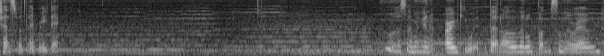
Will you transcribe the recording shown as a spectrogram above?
Going to chess with every day? Who else am I going to argue with about all the little bumps in the road?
